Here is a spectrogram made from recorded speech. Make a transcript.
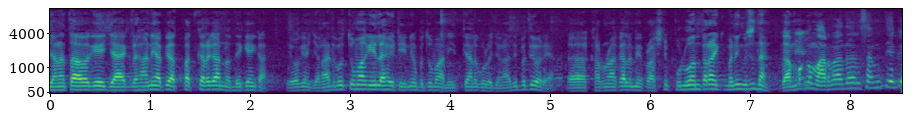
ජනතාවගේ ජයග්‍රහණය අපි අත්පත් කරගන්නවා දෙකෙන් එකක්. ඒ වගේම ජනාධිපතිතුමා ගිහිලා හිටියේ ඔබතුමා නීත්‍යානුකූල ජනාධිපතිවරයා. කරුණාකරලා මේ ප්‍රශ්නේ පුළුවන් තරම් ඉක්මනින් විසඳන්න. ගම්මක මරණාධාර සමිතියක්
